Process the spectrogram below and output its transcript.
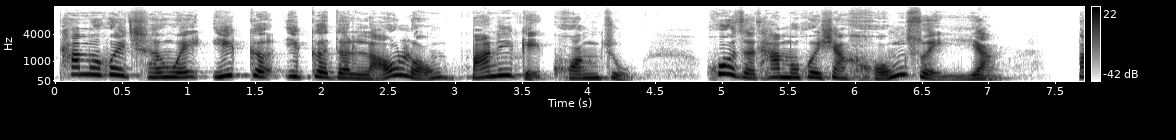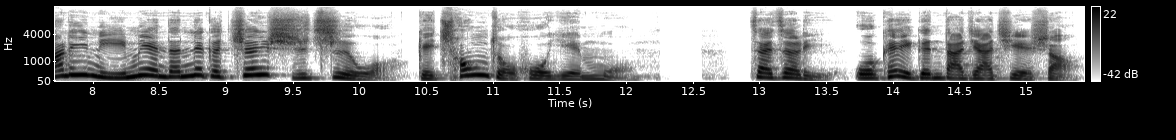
他们会成为一个一个的牢笼，把你给框住；或者他们会像洪水一样，把你里面的那个真实自我给冲走或淹没。在这里，我可以跟大家介绍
